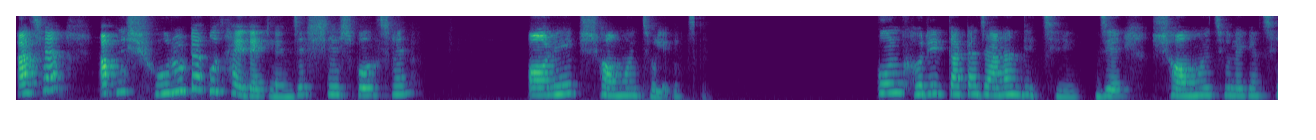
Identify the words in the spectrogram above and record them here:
আচ্ছা আপনি শুরুটা কোথায় দেখলেন যে শেষ বলছেন? অনেক সময় চলে গেছে। কোন ঘড়ির কাঁটা জানান দিচ্ছে যে সময় চলে গেছে?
